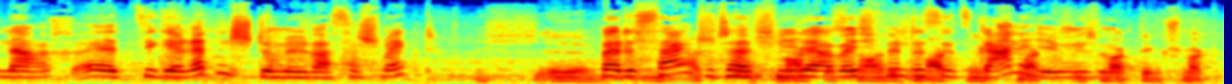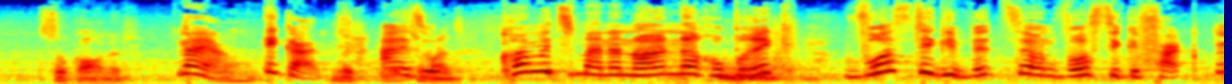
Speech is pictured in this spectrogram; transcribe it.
nach äh, Zigarettenstümmelwasser schmeckt? Ich, äh, Weil das sagen total ich viele, aber ich finde nicht. das jetzt gar nicht Geschmack- irgendwie Ich so. mag den Geschmack so gar nicht. Naja, egal. Nicht- nicht so also, kommen wir zu meiner neuen Rubrik Wurstige Witze und wurstige Fakten.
